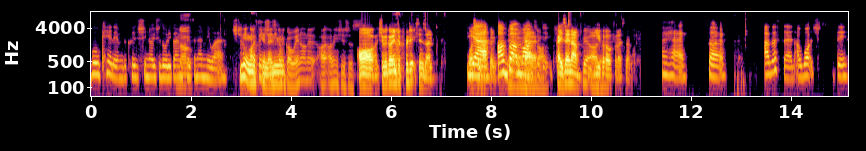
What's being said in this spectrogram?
will kill him because she knows she's already going to No. prison anyway? She's not I gonna think kill she's anyone. gonna go in on it. I, I think she's just. Oh, should we go Yeah. into predictions then? What's yeah, happen? I've got Yeah, my okay. prediction. Okay, Zainab, you go first then. Okay, so as I said, I watched this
